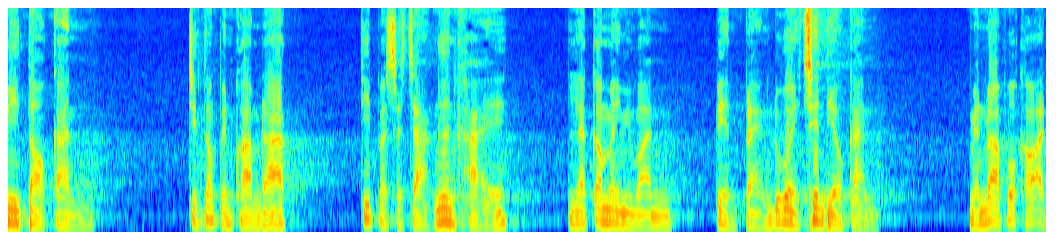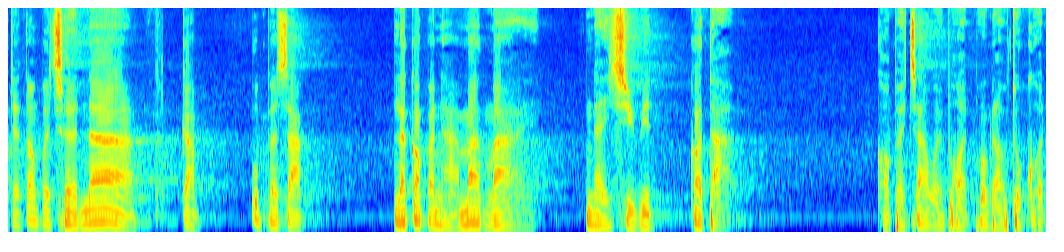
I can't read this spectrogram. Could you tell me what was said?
มีต่อกัน จึงต้องเป็นความรักที่ปราศจากเงื่อนไข และก็ไม่มีวันเปลี่ยนแปลงด้วยเช่นเดียวกัน แม้ว่าพวกเขาอาจจะต้องเผชิญหน้ากับอุปสรรค และก็ปัญหามากมายในชีวิตก็ตาม ขอพระเจ้าอวยพรพวกเราทุกคน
